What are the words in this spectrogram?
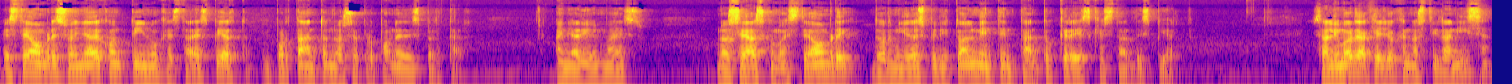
Este hombre sueña de continuo que está despierto y por tanto no se propone despertar. Añadió el maestro, no seas como este hombre, dormido espiritualmente en tanto crees que estás despierto. Salimos de aquello que nos tiraniza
